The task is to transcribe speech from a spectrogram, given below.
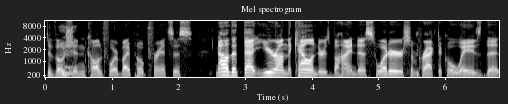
devotion mm. called for by Pope Francis. Now that that year on the calendar is behind us, what are some practical ways that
